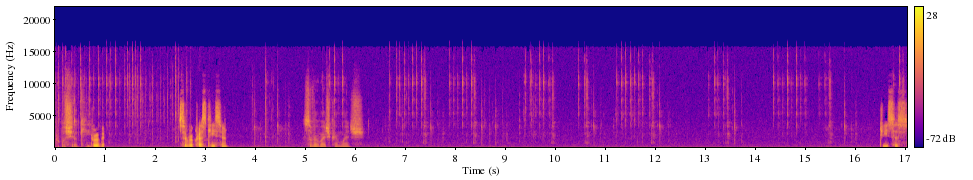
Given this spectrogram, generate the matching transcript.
Purple shield key. Grooving. Silver crest key soon. Silver wedge. cream wedge. Jesus.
